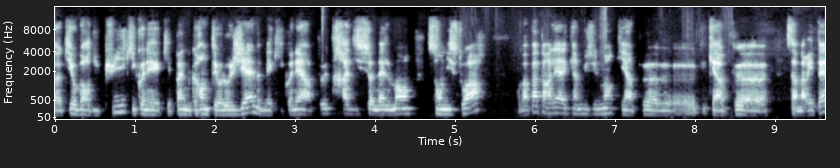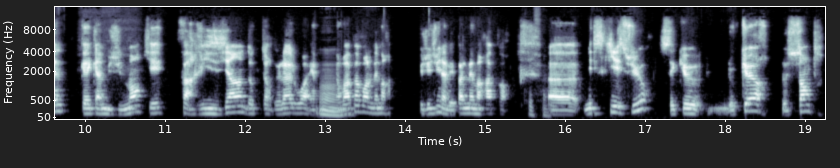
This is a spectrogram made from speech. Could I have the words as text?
euh, qui est au bord du puits, qui connaît, qui est pas une grande théologienne, mais qui connaît un peu traditionnellement son histoire. On va pas parler avec un musulman qui est un peu, euh, qui est un peu euh, samaritaine, qu'avec un musulman qui est pharisien, docteur de la loi. Et mmh. On va pas avoir le même rapport. Jésus n'avait pas le même rapport. mais ce qui est sûr, c'est que le cœur, le centre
